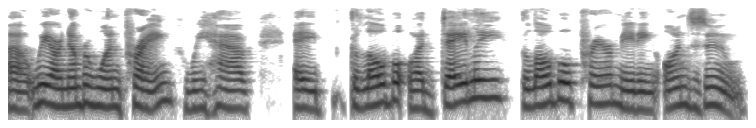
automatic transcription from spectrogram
Uh, we are number one praying. We have a global, a daily global prayer meeting on Zoom.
